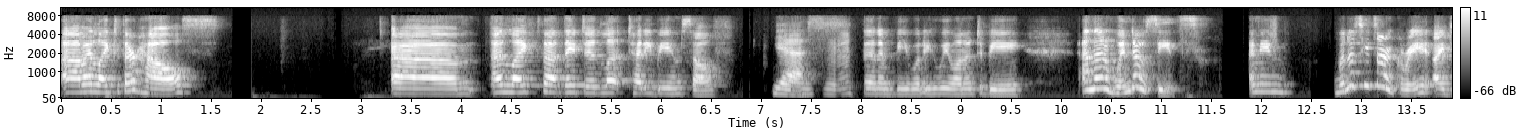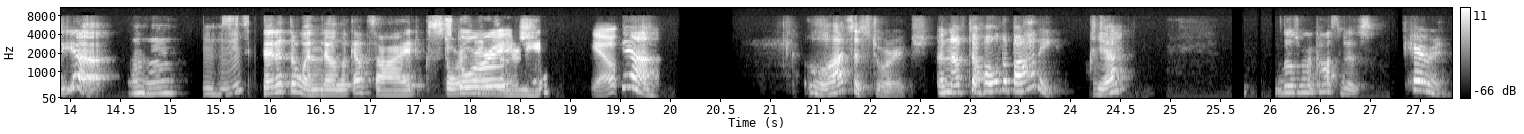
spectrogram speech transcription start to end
Um, I liked their house. Um, I liked that they did let Teddy be himself Yes. Mhm. and be what he, who wanted to be. And then window seats. I mean, window seats are a great idea. hmm hmm Sit at the window, look outside, store Storage. things underneath. Yep. Yeah. Lots of storage, enough to hold a body. Yeah. Those were my positives. Karen.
